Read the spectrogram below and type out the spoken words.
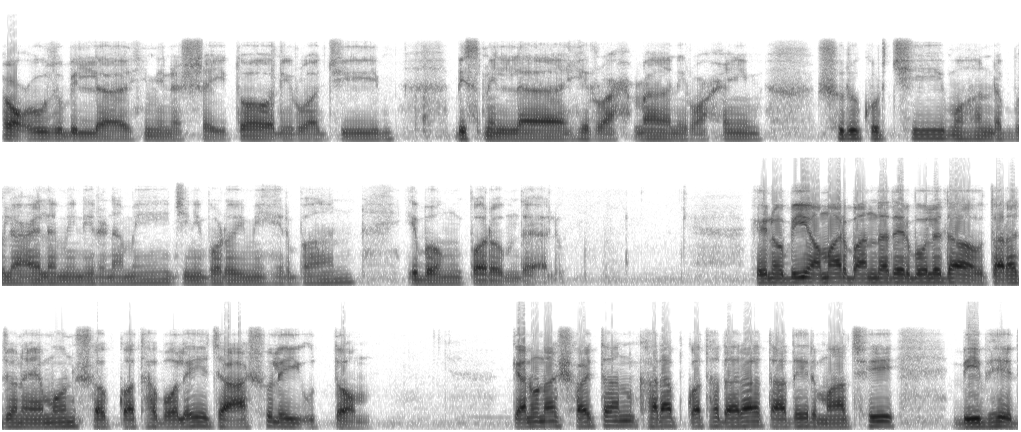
أعوذ بالله من الشيطان الرجيم بسم الله الرحمن الرحيم শুরু করছি মহান রাব্বুল আলামিনের নামে যিনি বড়ই মেহেরবান এবং পরম দয়ালু হে নবী আমার বান্দাদের বলে দাও তারা যেন এমন সব কথা বলে যা আসলেই উত্তম কেননা শয়তান খারাপ কথা দ্বারা তাদের মাঝে বিভেদ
